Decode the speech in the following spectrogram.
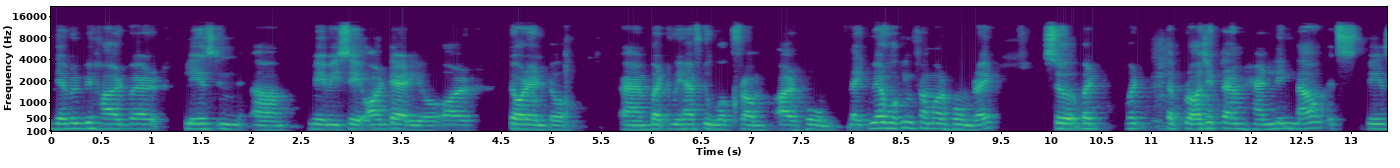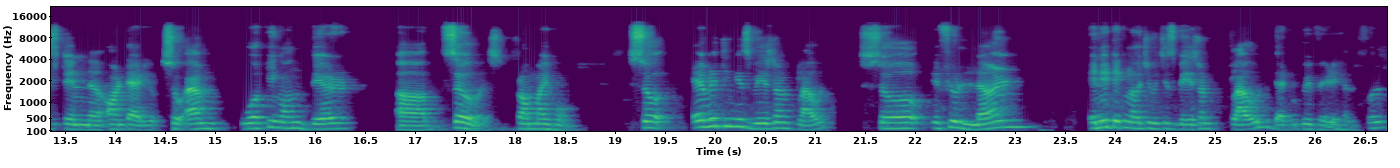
there will be hardware placed in um, maybe say Ontario or Toronto, um, but we have to work from our home. Like we are working from our home, right? So, but but the project I'm handling now, it's based in uh, Ontario. So I'm working on their uh, servers from my home. So everything is based on cloud. So if you learn any technology which is based on cloud, that would be very helpful.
